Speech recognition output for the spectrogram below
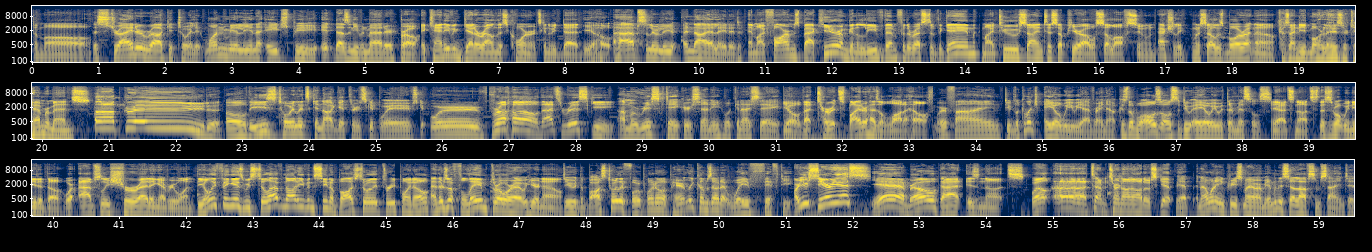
them all. The Strider rocket toilet, 1 million HP. It doesn't even matter. Bro, it can't even get around this corner. It's gonna be dead. Yo, absolutely annihilated. And my farms back here, I'm gonna leave them for the rest of the game. My two scientists up here, I will sell off soon. Actually, I'm gonna sell this boy right now. Because I need more laser cameramans. Upgrade! Oh, these toilets cannot get through. Skip wave, skip wave. Bro, that's risky. I'm a risk taker, Sunny. What can I say? Yo, that turret spider has a lot of health. We're fine. Dude, look how much AoE we have right now. Because the walls also do AoE with their missiles. Yeah, it's nuts. This is what we needed, though. We're absolutely shredding everyone. The only thing is, we still have not even seen a boss toilet 3.0, and there's a flamethrower out here now. Dude, the boss toilet 4.0 apparently comes out at wave 50. Are you serious? Yeah, bro. That is nuts. Well, uh, time to turn on auto skip. Yep, and I want to increase my army. I'm going to sell off some scientists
